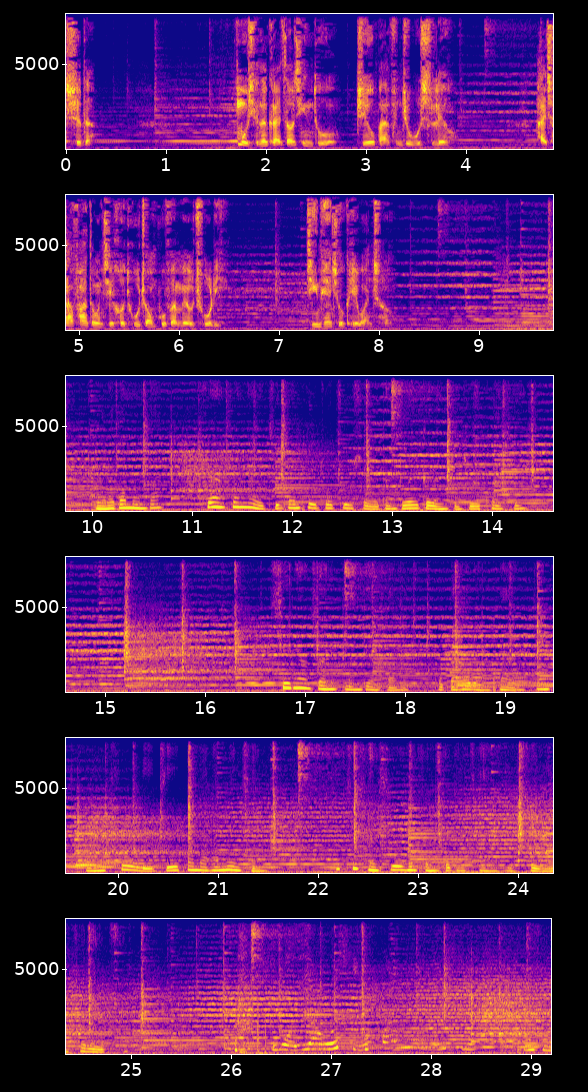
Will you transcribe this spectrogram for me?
是的。目前的改造进度只有百分之五十六，还差发动机和涂装部分没有处理，今天就可以完成。我来帮忙吧。虽然说你有机关兔做助手，但多一个人总是会快些。谢亮真点点头，我把他碗筷当糖醋里脊放到他面前。他之前是很喜欢这道菜，于是我又做了一次。跟我一样，我喜欢，我喜欢，我喜欢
